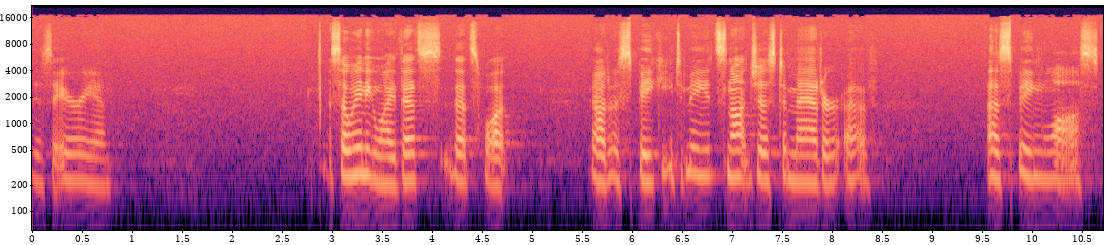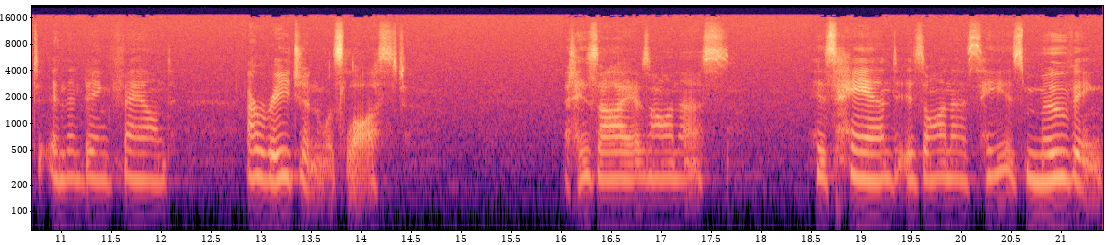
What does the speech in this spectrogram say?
this area. So anyway, that's that's what God was speaking to me. It's not just a matter of us being lost and then being found. Our region was lost. But His eye is on us, His hand is on us. He is moving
